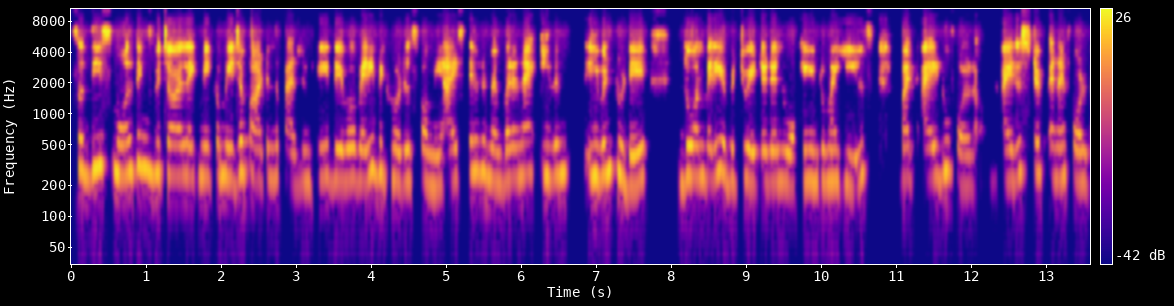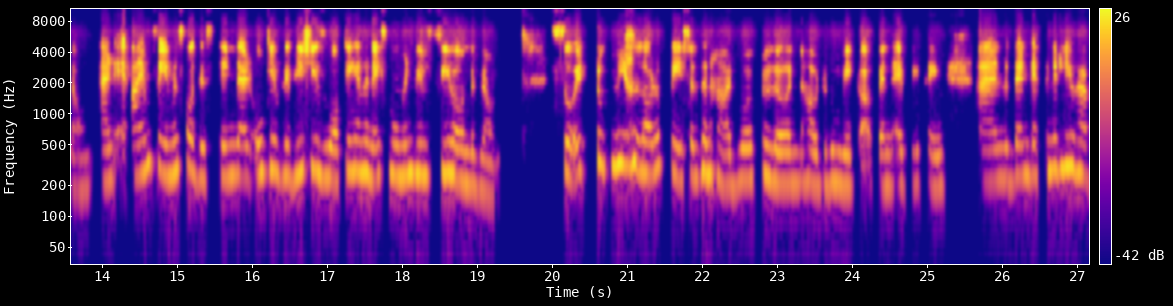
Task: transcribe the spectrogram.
So these small things which are like make a major part in the pageantry they were very big hurdles for me. I still remember and i even even today though i'm very habituated in walking into my heels but i do fall down. I just trip and i fall down. And i am famous for this thing that okay Vridhi, she's walking and the next moment we'll see her on the ground so it took me a lot of patience and hard work to learn how to do makeup and everything. And then definitely you have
